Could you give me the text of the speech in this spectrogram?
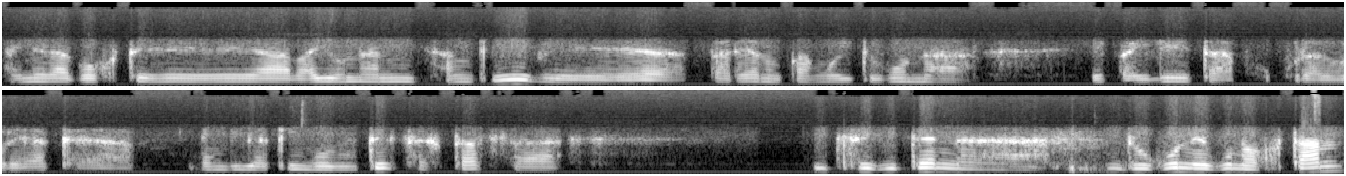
hainera gortea bai honan izanki, be, parean ukango dituguna epaile eta prokuradoreak uh, onbiak ingo dute, zertaz uh, hitz egiten dugun egun hortan,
